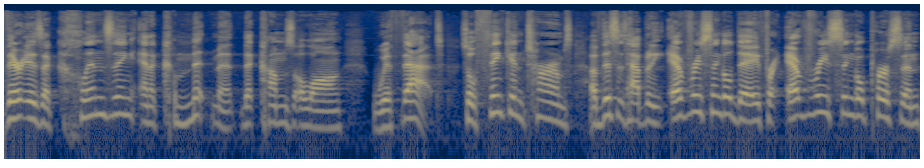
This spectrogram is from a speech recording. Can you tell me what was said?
There is a cleansing and a commitment that comes along with that. So think in terms of this is happening every single day for every single person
